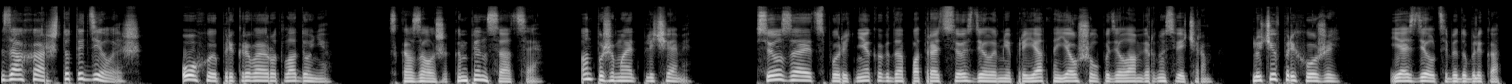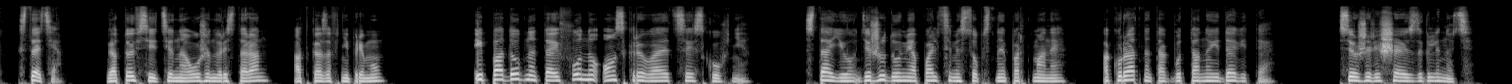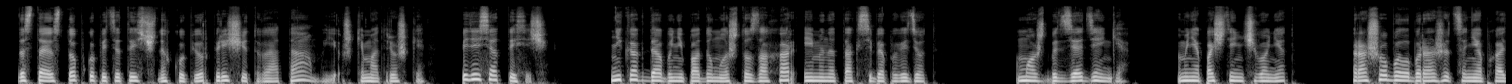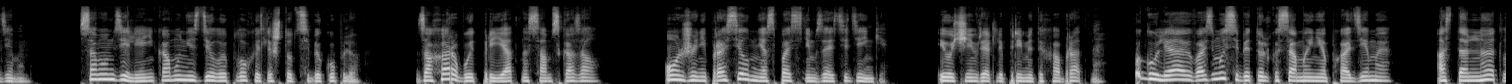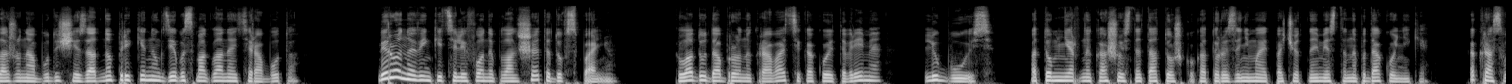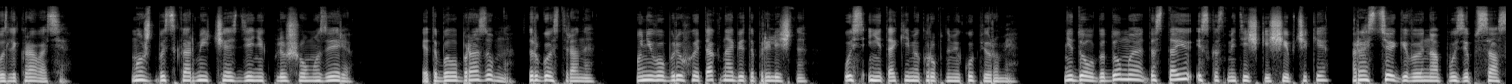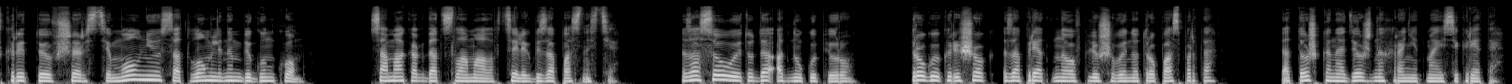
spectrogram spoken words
«Захар, что ты делаешь?» Охую, прикрывая рот ладонью. Сказал же, компенсация. Он пожимает плечами. «Все, заяц, спорить некогда. Потрать все, сделай мне приятно. Я ушел по делам, вернусь вечером. Ключи в прихожей. Я сделал тебе дубликат. Кстати, готовься идти на ужин в ресторан. Отказов не приму». И, подобно тайфуну, он скрывается из кухни. Стою, держу двумя пальцами собственное портмоне. Аккуратно так, будто оно ядовитое. Все же решаю заглянуть. Достаю стопку пятитысячных купюр, пересчитываю, а там, ешки-матрешки, пятьдесят тысяч. Никогда бы не подумала, что Захар именно так себя поведет. Может быть, взять деньги. У меня почти ничего нет. Хорошо было бы разжиться необходимым. В самом деле, я никому не сделаю плохо, если что-то себе куплю. Захару будет приятно, сам сказал. Он же не просил меня спать с ним за эти деньги. И очень вряд ли примет их обратно. Погуляю, возьму себе только самое необходимое. Остальное отложу на будущее, заодно прикину, где бы смогла найти работу. Беру новенький телефон и планшет, иду в спальню. Кладу добро на кровать и какое-то время любуюсь. Потом нервно кашусь на Татошку, которая занимает почетное место на подоконнике, как раз возле кровати. Может быть, скормить часть денег плюшевому зверю? Это было бы разумно. С другой стороны, у него брюхо и так набито прилично, пусть и не такими крупными купюрами. Недолго думая, достаю из косметички щипчики, расстегиваю на пузе пса скрытую в шерсти молнию с отломленным бегунком. Сама когда-то сломала в целях безопасности. Засовываю туда одну купюру. Трогаю корешок запрятанного в плюшевое нутро паспорта. Татошка надежно хранит мои секреты.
